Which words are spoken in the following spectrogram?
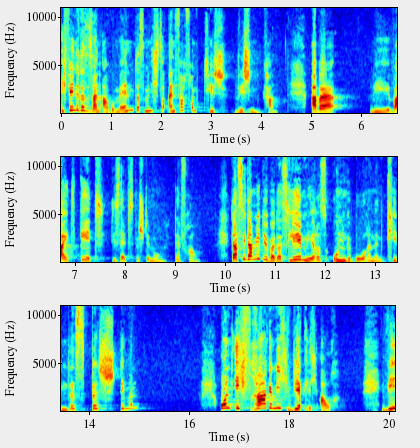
Ich finde, das ist ein Argument, das man nicht so einfach vom Tisch wischen kann. Aber wie weit geht die Selbstbestimmung der Frau? Darf sie damit über das Leben ihres ungeborenen Kindes bestimmen? Und ich frage mich wirklich auch, wie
